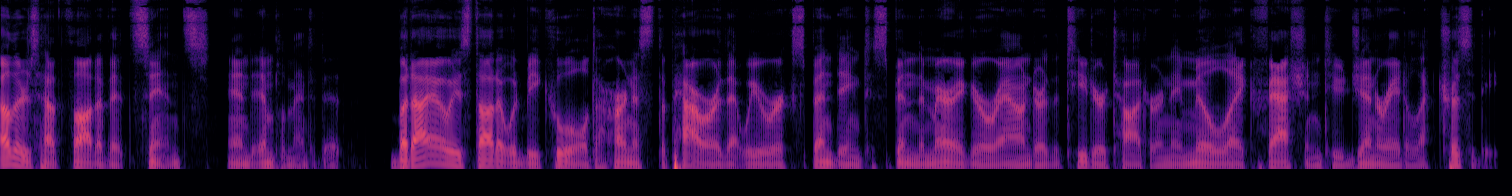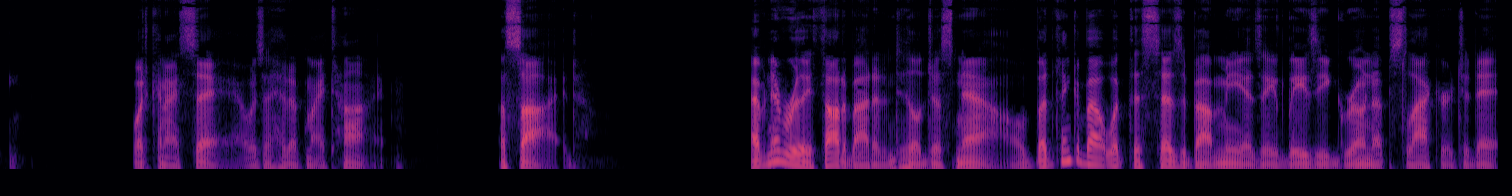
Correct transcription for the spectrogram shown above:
Others have thought of it since and implemented it, but I always thought it would be cool to harness the power that we were expending to spin the merry-go-round or the teeter-totter in a mill like fashion to generate electricity. What can I say? I was ahead of my time. Aside, I've never really thought about it until just now, but think about what this says about me as a lazy grown up slacker today.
